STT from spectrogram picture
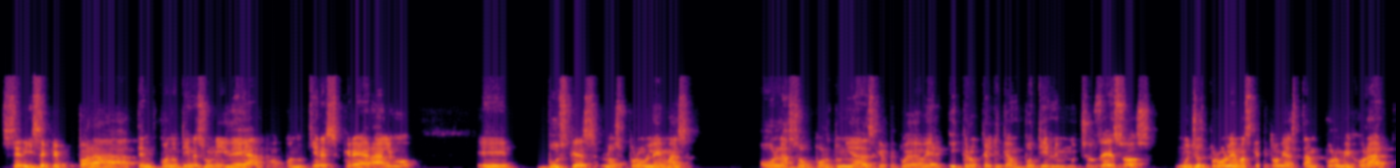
se dice que para cuando tienes una idea o cuando quieres crear algo, eh, busques los problemas o las oportunidades que puede haber y creo que el campo tiene muchos de esos, muchos problemas que todavía están por mejorar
